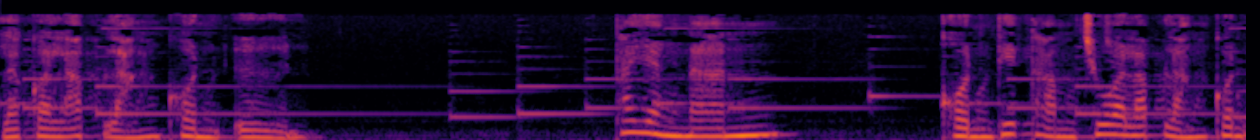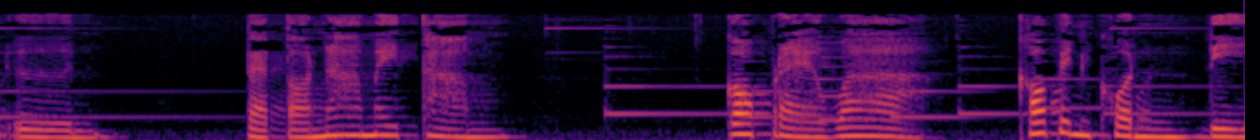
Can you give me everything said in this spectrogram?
แล้วก็รับหลังคนอื่น ถ้าอย่างนั้น คนที่ทำชั่วรับหลังคนอื่น แต่ต่อหน้าไม่ทำ ก็แปลว่า เขาเป็นคนดี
